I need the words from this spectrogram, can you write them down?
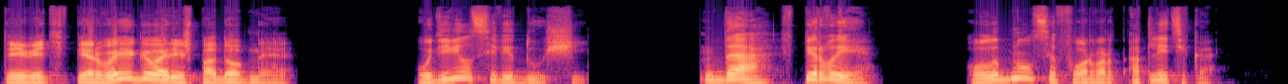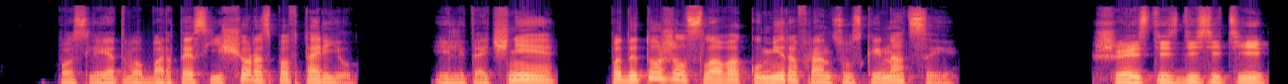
Ты ведь впервые говоришь подобное? Удивился ведущий. Да, впервые. Улыбнулся форвард Атлетика. После этого Бартес еще раз повторил, или точнее, подытожил слова кумира французской нации. Шесть из десяти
